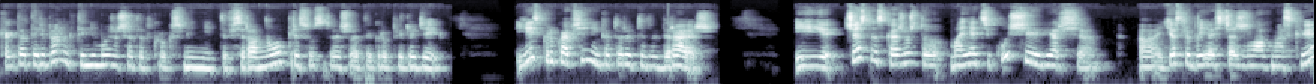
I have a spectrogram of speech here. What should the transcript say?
Когда ты ребенок, ты не можешь этот круг сменить, ты все равно присутствуешь в этой группе людей есть круг общения, который ты выбираешь. И честно скажу, что моя текущая версия, а, если бы я сейчас жила в Москве,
